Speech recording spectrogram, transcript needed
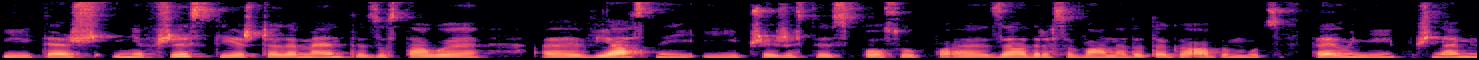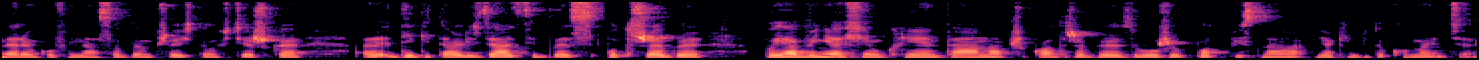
I też nie wszystkie jeszcze elementy zostały e, w jasny i przejrzysty sposób e, zaadresowane do tego, aby móc w pełni, przynajmniej na rynku finansowym, przejść tą ścieżkę e, digitalizacji bez potrzeby pojawienia się klienta, na przykład, żeby złożył podpis na jakimś dokumencie.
